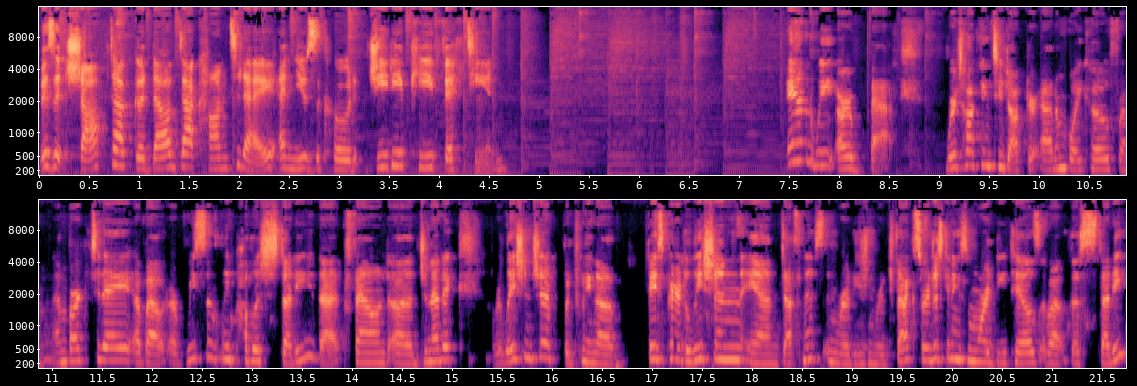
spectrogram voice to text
Visit shop.gooddog.com today and use the code GDP15. And we are back. We're talking to Dr. Adam Boyko from Embark today about a recently published study that found a genetic relationship between a base pair deletion and deafness in Rhodesian Ridgeback. So we're just getting some more details about this study.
